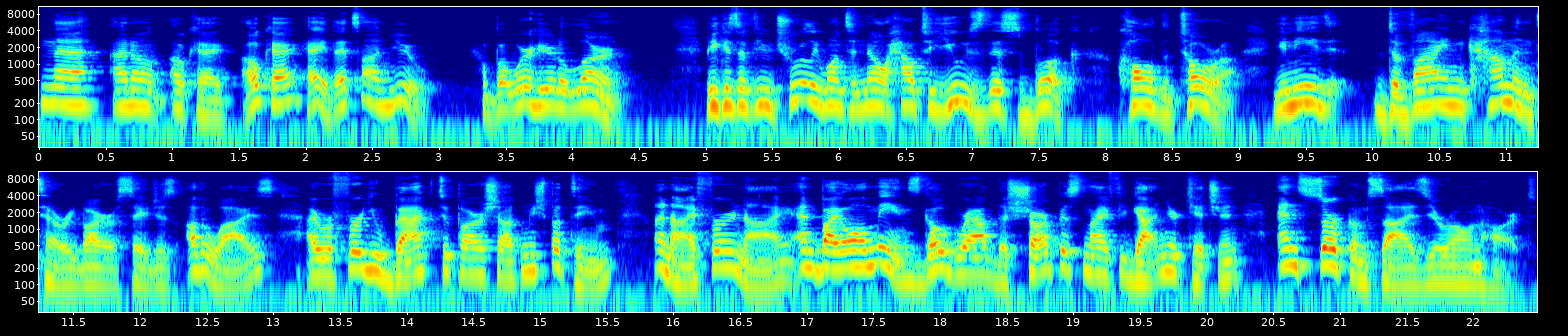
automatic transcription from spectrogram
nah, I don't, okay, okay, hey, that's on you. But we're here to learn. Because if you truly want to know how to use this book called the Torah, you need divine commentary by our sages. Otherwise, I refer you back to Parashat Mishpatim, an eye for an eye, and by all means, go grab the sharpest knife you got in your kitchen and circumcise your own heart.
